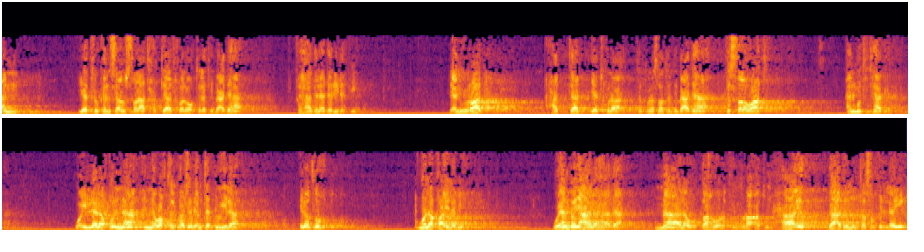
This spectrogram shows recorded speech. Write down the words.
أن يترك الإنسان الصلاة حتى يدخل الوقت التي بعدها فهذا لا دليل فيه. لأنه يراد حتى يدخل تدخل الصلاة التي بعدها في الصلوات المتتابعة. وإلا لقلنا إن وقت الفجر يمتد إلى إلى الظهر ولا قائل به. وينبني على هذا ما لو طهرت امرأة حائض بعد منتصف الليل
